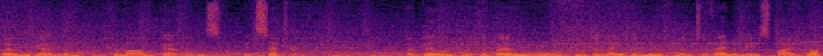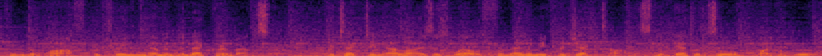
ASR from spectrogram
bone golem, command golems, etc. A build with the bone wall can delay the movement of enemies by blocking the path between them and the Necromancer, protecting allies as well from enemy projectiles that get absorbed by the wall.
